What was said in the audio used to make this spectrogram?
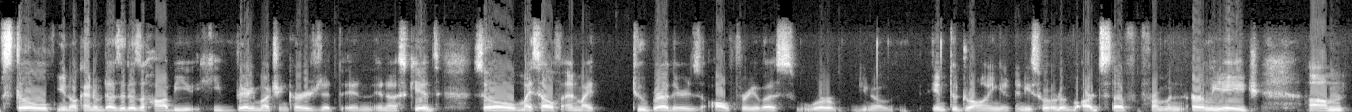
still you know kind of does it as a hobby. He very much encouraged it in in us kids. So myself and my two brothers, all three of us were you know into drawing and any sort of art stuff from an early age. Um,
